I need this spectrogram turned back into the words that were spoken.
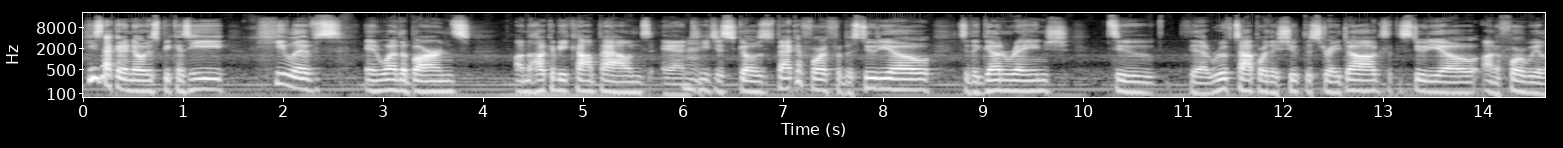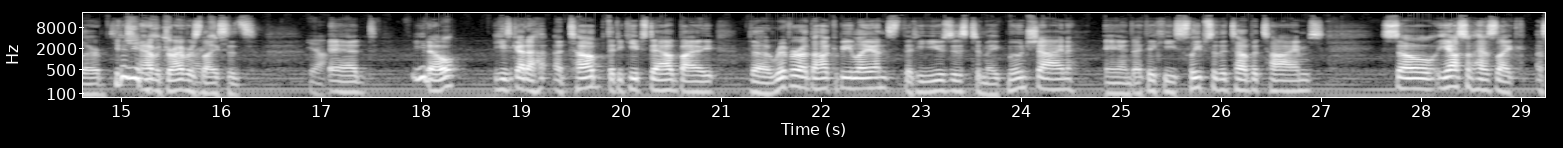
he's not going to notice because he he lives in one of the barns on the Huckabee compound, and Hmm. he just goes back and forth from the studio to the gun range to the rooftop where they shoot the stray dogs at the studio on a four wheeler. He doesn't even have a driver's Christ. license Yeah. and you know he's got a, a tub that he keeps down by the river of the Huckabee lands that he uses to make moonshine and I think he sleeps in the tub at times so he also has like a,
